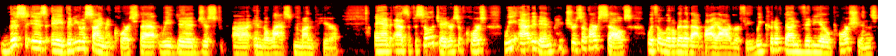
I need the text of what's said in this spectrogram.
This is a video assignment course that we did just uh, in the last month here. And as the facilitators, of course, we added in pictures of ourselves with a little bit of that biography. We could have done video portions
